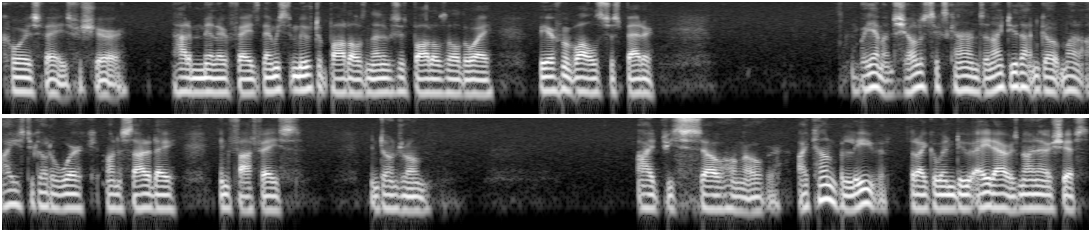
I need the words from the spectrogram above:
Coors phase for sure. Had a Miller phase. Then we used to move to bottles, and then it was just bottles all the way. Beer from a bottle is just better. But yeah, man, shoulder six cans, and I do that and go. Man, I used to go to work on a Saturday in Fat Face, in Dundrum. I'd be so hungover. I can't believe it that I go and do eight hours, nine hour shifts,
